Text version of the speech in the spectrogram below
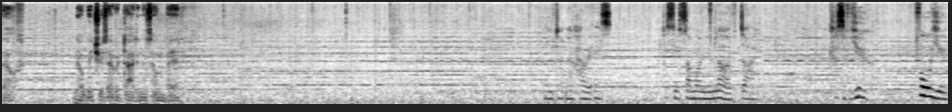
Yourself. No Witcher's ever died in his own bed. You don't know how it is to see someone you love die. Because of you. For you.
